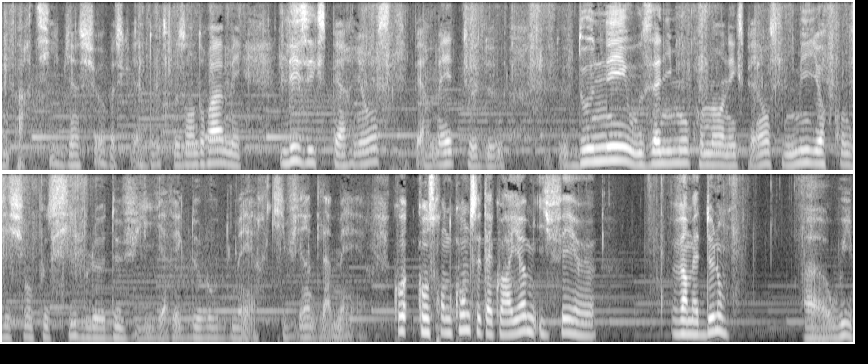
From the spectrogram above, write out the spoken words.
en partie bien sûr, parce qu'il y a d'autres endroits, mais les expériences qui permettent de, donner aux animaux qu'on met en expérience les meilleures conditions possibles de vie avec de l'eau de mer qui vient de la mer. Qu'on se rende compte, cet aquarium, il fait euh, 20 mètres de long. Euh, oui,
